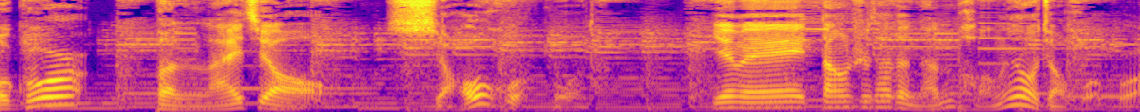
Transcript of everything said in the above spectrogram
火锅本来叫小火锅的，因为当时她的男朋友叫火锅。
